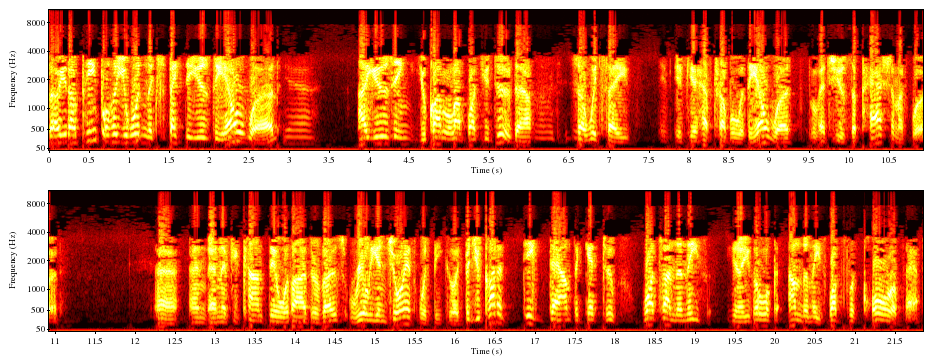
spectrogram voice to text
So, you know, people who you wouldn't expect to use the L word Yeah. are using, you've got to love what you do. Now, you do. so we'd say, if, if you have trouble with the L word, let's use the passionate word. Uh, and, and if you can't deal with either of those, really enjoy it would be good. But you've got to dig down to get to what's underneath. You know, you've got to look underneath. What's the core of that?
